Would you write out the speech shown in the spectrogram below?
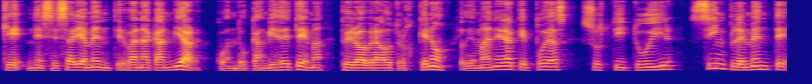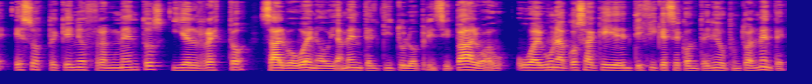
que necesariamente van a cambiar cuando cambies de tema, pero habrá otros que no, de manera que puedas sustituir simplemente esos pequeños fragmentos y el resto, salvo, bueno, obviamente el título principal o, alguna cosa que identifique ese contenido puntualmente,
